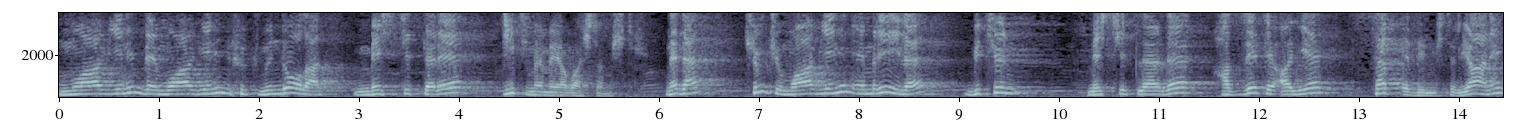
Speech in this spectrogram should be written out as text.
Muaviye'nin ve Muaviye'nin hükmünde olan mescitlere gitmemeye başlamıştır. Neden? Çünkü Muaviye'nin emriyle bütün mescitlerde Hazreti Ali'ye sep edilmiştir. Yani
